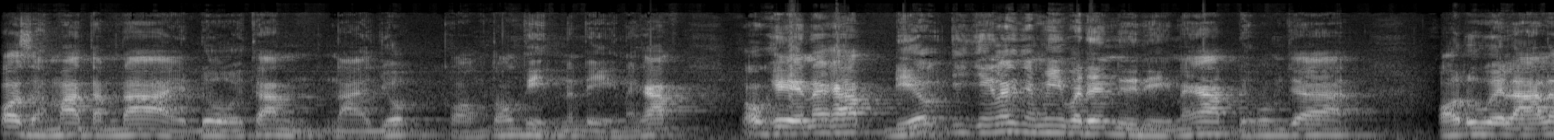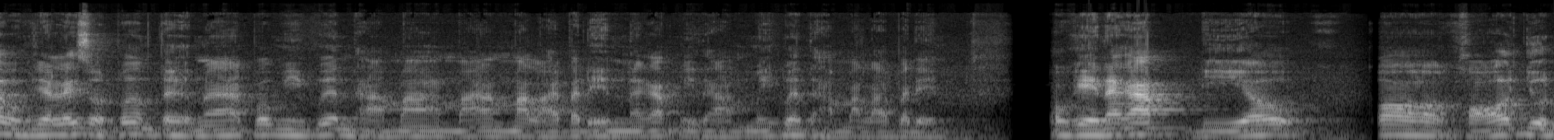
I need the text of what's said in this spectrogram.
ก็สามารถทำได้โดยท่านนายกของท้องถิ่นนั่นเองนะครับโอเคนะครับ เดี๋ยวจริงๆแล้วยังมีประเด็นอื่นอีกนะครับเดี๋ยวผมจะขอดูเวลาแล้วผมจะไลฟ์สดเพิ่มเติมนะเพราะมีเพื่อนถามมามามาหลายประเด็นนะครับมีถามมีเพื่อนถามมาหลายประเด็น โอเคนะครับ เดี๋ยว ก็ขอหยุด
